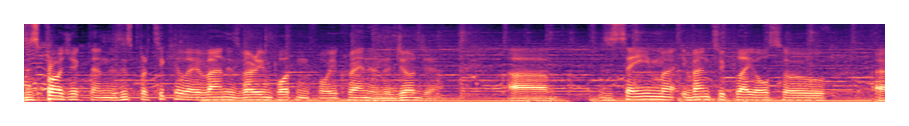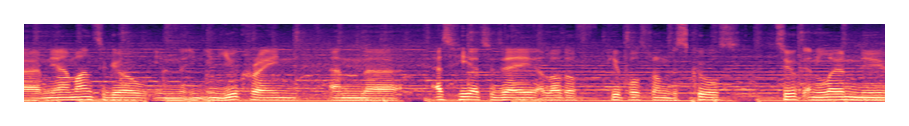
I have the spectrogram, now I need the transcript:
This project and this particular event is very important for Ukraine and Georgia. Uh, the same event took place also uh, near months ago in, in, in Ukraine and uh, as here today a lot of pupils from the schools took and learned new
